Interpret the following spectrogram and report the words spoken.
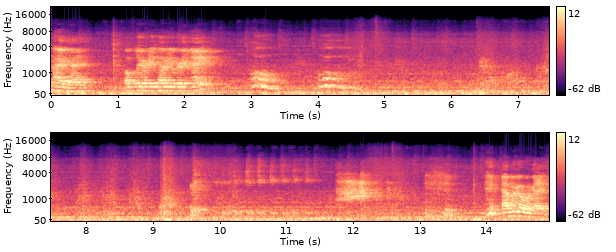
Hi guys. Hopefully everybody's having a great night. Oh, Have a good one, guys.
